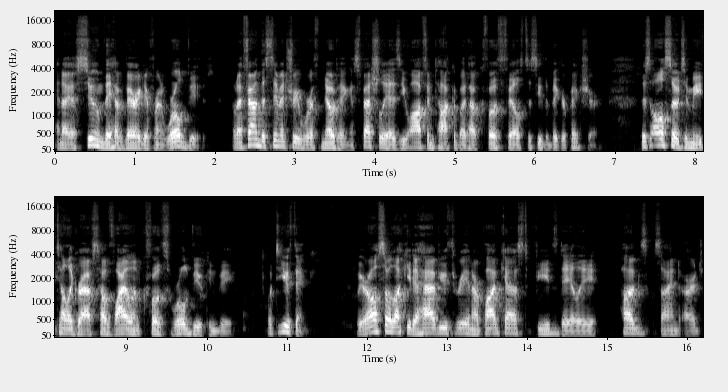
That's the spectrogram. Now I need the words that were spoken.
and I assume they have very different worldviews, but I found the symmetry worth noting, especially as you often talk about how Kvothe fails to see the bigger picture. This also, to me, telegraphs how violent Kvothe's worldview can be. What do you think? We are also lucky to have you three in our podcast feeds daily. Hugs, signed RJ.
